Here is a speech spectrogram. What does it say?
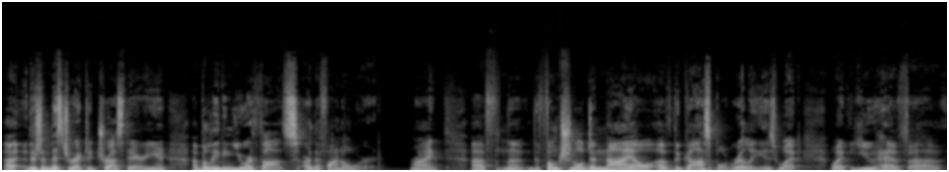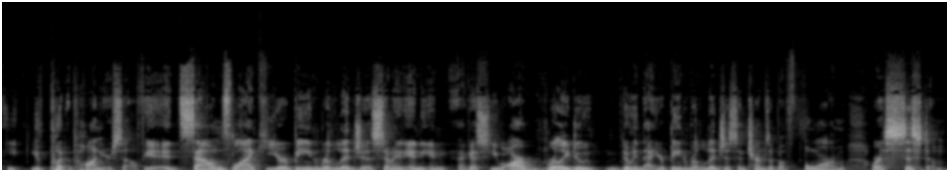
uh, there's a misdirected trust there. You know, uh, believing your thoughts are the final word. Right, uh, the, the, functional denial of the gospel really is what what you have uh, you've put upon yourself. It sounds like you're being religious. I mean, and, and I guess you are really do, doing that. You're being religious in terms of a form or a system,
